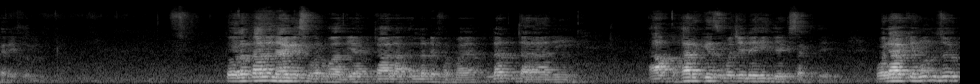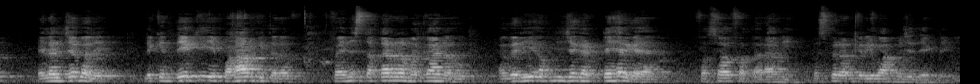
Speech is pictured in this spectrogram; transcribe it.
کرے کوئی۔ تو اللہ تعالیٰ نے آگے سے فرما دیا۔ کالا اللہ نے فرمایا، لن ترانی۔ آپ ہرگز مجھے نہیں دیکھ سکتے۔ ولیکن انظر الی الجبل۔ لیکن دیکھیے پہاڑ کی طرف فینستقر مکانہ اگر یہ اپنی جگہ ٹہر گیا، فسوف ترانی بس پھر ان قریب آپ مجھے دیکھ لیں گے۔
